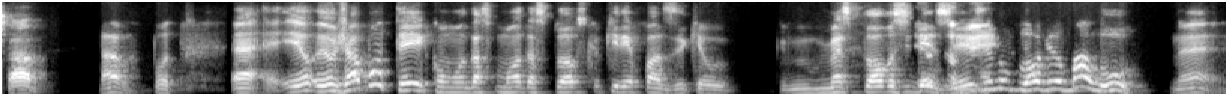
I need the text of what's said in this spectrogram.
Tava. Tava. Pô, é, eu, eu já botei como uma das, uma das provas que eu queria fazer, que eu minhas provas de eu desejo também. no blog do Balu, né?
